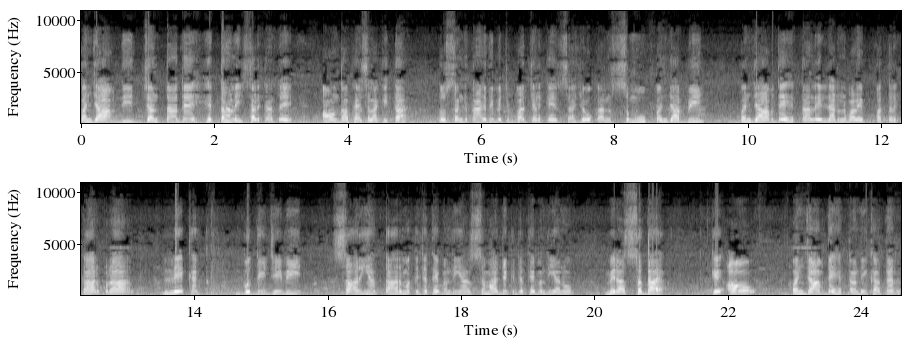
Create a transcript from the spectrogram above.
ਪੰਜਾਬ ਦੀ ਜਨਤਾ ਦੇ ਹਿੱਤਾਂ ਲਈ ਸੜਕਾਂ ਤੇ ਆਉਣ ਦਾ ਫੈਸਲਾ ਕੀਤਾ, ਤਾਂ ਸੰਗਤਾਂ ਇਹਦੇ ਵਿੱਚ ਵੱਧ ਚੜ ਕੇ ਸਹਿਯੋਗ ਕਰਨ। ਸਮੂਹ ਪੰਜਾਬੀ ਪੰਜਾਬ ਦੇ ਹਿੱਤਾਂ ਲਈ ਲੜਨ ਵਾਲੇ ਪੱਤਰਕਾਰ ਭਰਾ, ਲੇਖਕ ਬੁੱਧੀਜੀਵੀ ਸਾਰੀਆਂ ਧਾਰਮਿਕ ਜਥੇਬੰਦੀਆਂ, ਸਮਾਜਿਕ ਜਥੇਬੰਦੀਆਂ ਨੂੰ ਮੇਰਾ ਸੱਦਾ ਹੈ ਕਿ ਆਓ ਪੰਜਾਬ ਦੇ ਹਿੱਤਾਂ ਦੀ ਖਾਤਰ,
